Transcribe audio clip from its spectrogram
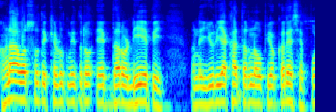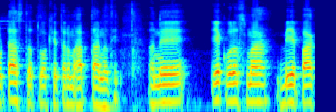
ઘણા વર્ષોથી ખેડૂત મિત્રો એક ધારો ડીએપી અને યુરિયા ખાતરનો ઉપયોગ કરે છે. પોટાશ તત્વ ખેતરમાં આપતા નથી અને એક વર્ષમાં બે પાક,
